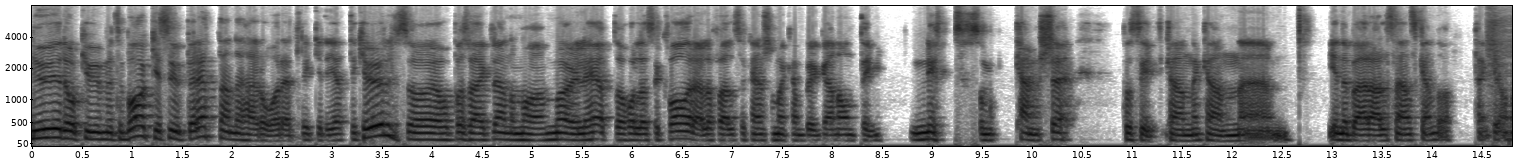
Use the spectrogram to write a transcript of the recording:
Nu är dock Umeå tillbaka i Superettan det här året, vilket är jättekul. Så jag hoppas verkligen att de har möjlighet att hålla sig kvar i alla fall, så kanske man kan bygga någonting nytt som kanske på sikt kan, kan eh, innebära allsvenskan då, tänker jag.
